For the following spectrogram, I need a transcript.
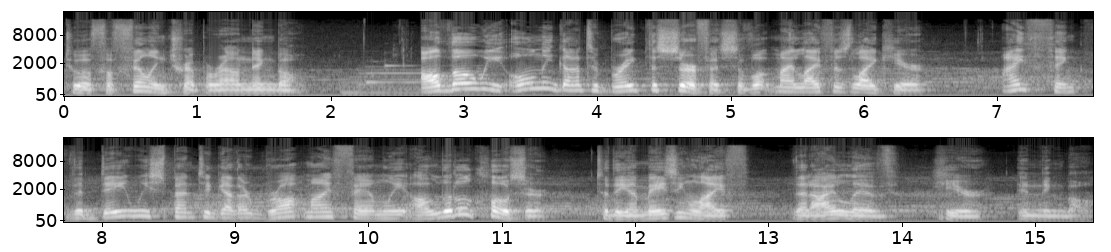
to a fulfilling trip around Ningbo. Although we only got to break the surface of what my life is like here, I think the day we spent together brought my family a little closer to the amazing life that I live here in Ningbo.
